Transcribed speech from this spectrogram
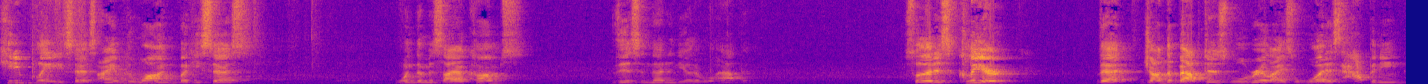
he didn't plainly says, I am the one, but he says, when the Messiah comes, this and that and the other will happen. So that it's clear that John the Baptist will realize what is happening,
